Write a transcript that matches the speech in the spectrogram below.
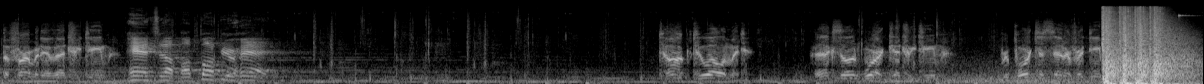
Affirmative, entry team. Hands up above your head. TOC to element. Excellent work, entry team. Report to center for debrief.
